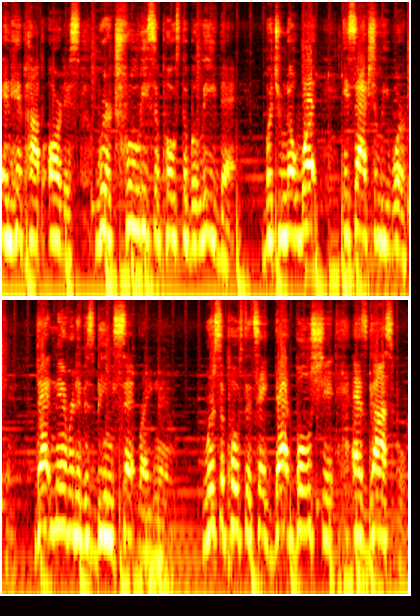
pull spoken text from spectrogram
and hip hop artists, we're truly supposed to believe that. But you know what? It's actually working. That narrative is being set right now. We're supposed to take that bullshit as gospel.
